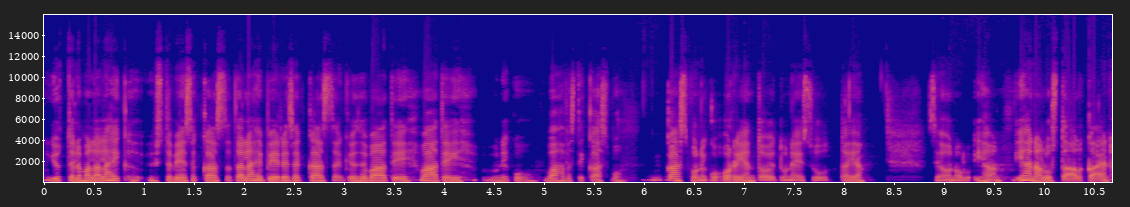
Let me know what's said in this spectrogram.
juttelemalla lähiystäviensä kanssa tai lähipiirinsä kanssa, kyllä se vaatii, vaatii niin kuin vahvasti kasvu, kasvu niin kuin orientoituneisuutta ja se on ollut ihan, ihan alusta alkaen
